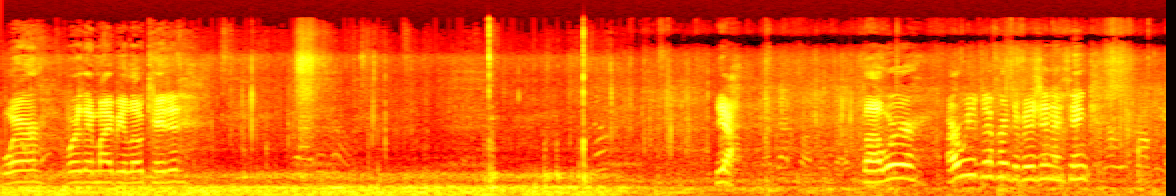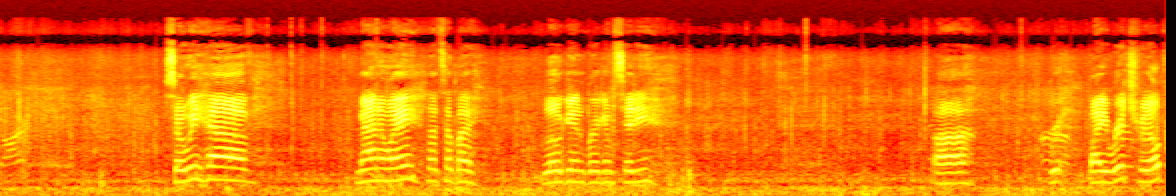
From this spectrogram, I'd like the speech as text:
Where where they might be located. Yeah. But we're are we a different division, I think? So we have Manaway, that's up by Logan, Brigham City. Uh, Ri- by Richfield.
